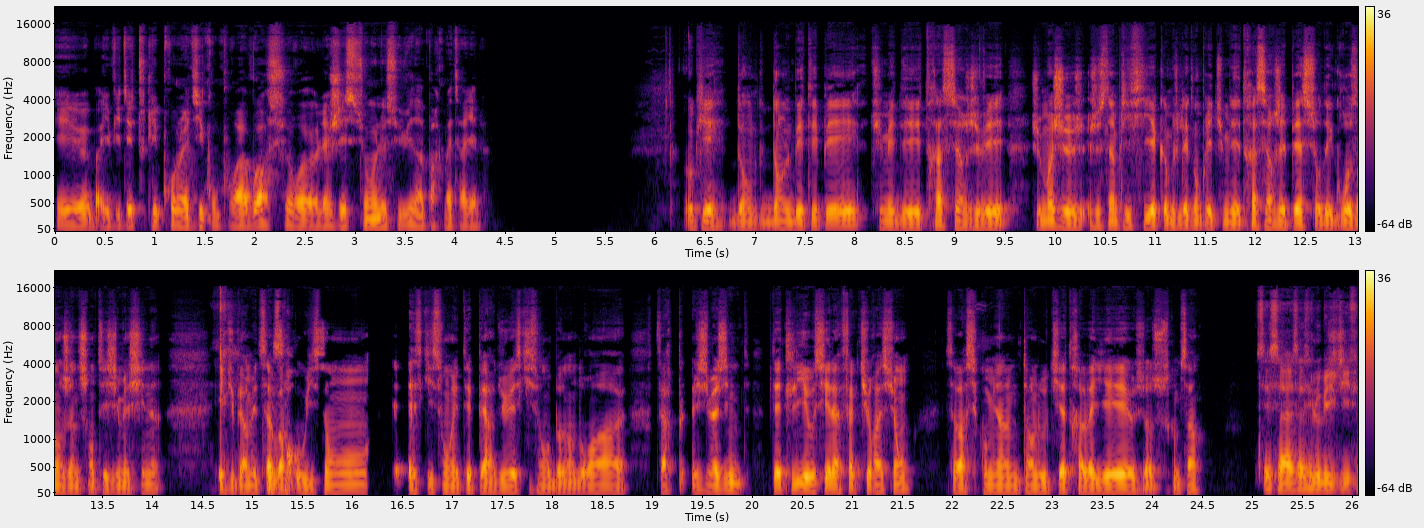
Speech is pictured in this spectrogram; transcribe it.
et bah, éviter toutes les problématiques qu'on pourrait avoir sur la gestion et le suivi d'un parc matériel. Ok, donc dans le BTP, tu mets des traceurs. Je vais, je, moi, je, je simplifie comme je l'ai compris. Tu mets des traceurs GPS sur des gros engins de chantier, j'imagine, et tu permets de savoir où ils sont. Est-ce qu'ils ont été perdus Est-ce qu'ils sont au bon endroit Faire, j'imagine, peut-être lié aussi à la facturation, savoir si combien de temps l'outil a travaillé, genre des choses comme ça. C'est ça, ça c'est l'objectif.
